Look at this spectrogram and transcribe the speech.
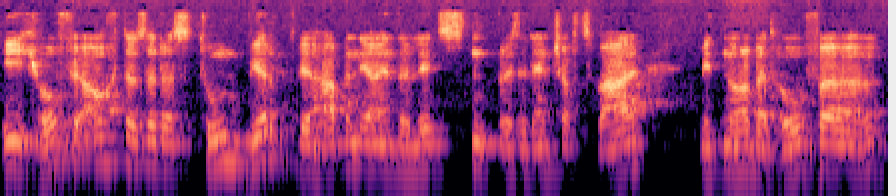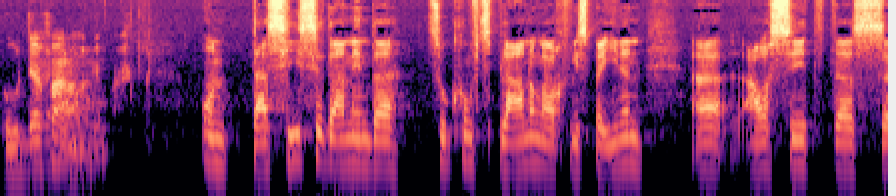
Ich hoffe auch, dass er das tun wird. Wir haben ja in der letzten Präsidentschaftswahl mit Norbert Hofer gute Erfahrungen gemacht. Und das hieße dann in der Zukunftsplanung, auch wie es bei Ihnen äh, aussieht, dass äh,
